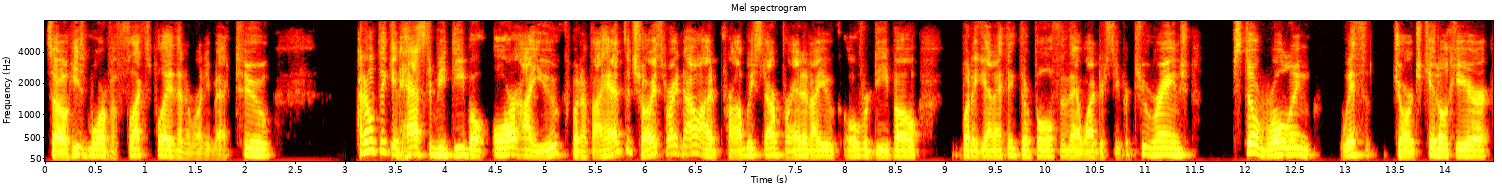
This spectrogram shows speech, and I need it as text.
So he's more of a flex play than a running back, too. I don't think it has to be Deebo or Aiyuk, but if I had the choice right now, I'd probably start Brandon Aiyuk over Deebo. But again, I think they're both in that wide receiver two range. Still rolling with George Kittle here.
